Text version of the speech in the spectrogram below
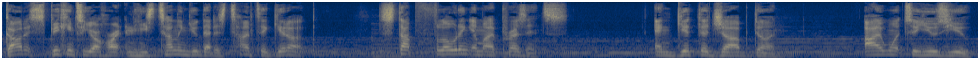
God is speaking to your heart and He's telling you that it's time to get up. Stop floating in my presence and get the job done. I want to use you.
